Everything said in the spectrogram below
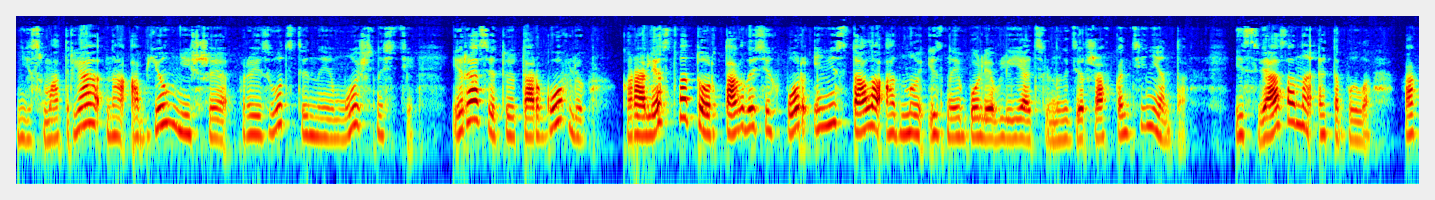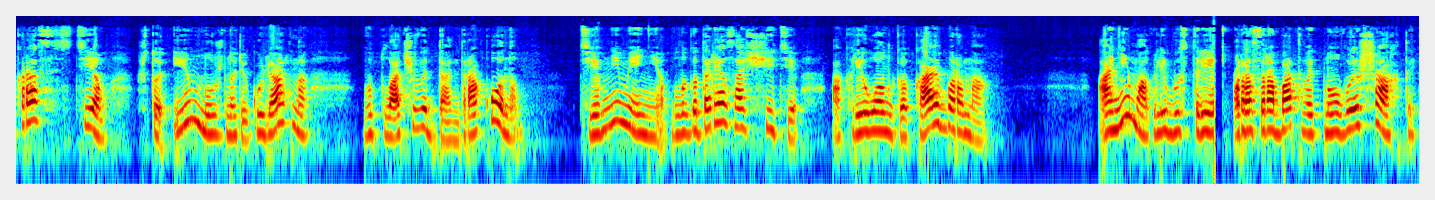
Несмотря на объемнейшие производственные мощности и развитую торговлю, королевство Тор так до сих пор и не стало одной из наиболее влиятельных держав континента. И связано это было как раз с тем, что им нужно регулярно выплачивать дань драконам. Тем не менее, благодаря защите Акрионга Кайборна, они могли быстрее разрабатывать новые шахты,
